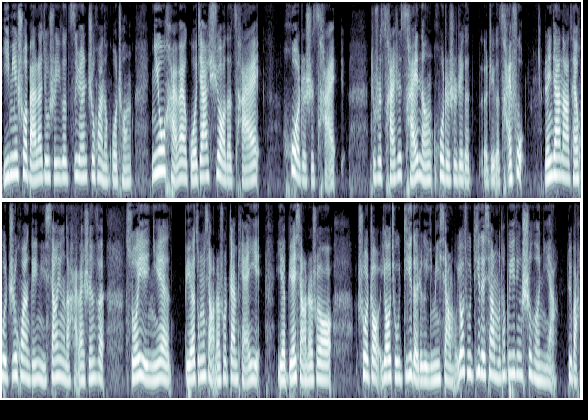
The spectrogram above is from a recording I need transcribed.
移民说白了就是一个资源置换的过程，你有海外国家需要的财，或者是财，就是才是才能，或者是这个呃这个财富，人家呢才会置换给你相应的海外身份。所以你也别总想着说占便宜，也别想着说要。说找要求低的这个移民项目，要求低的项目它不一定适合你呀，对吧？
